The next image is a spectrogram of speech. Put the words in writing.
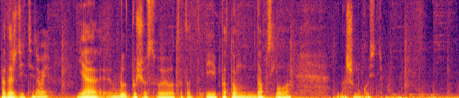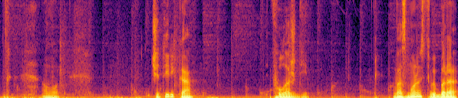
Подождите. Давай. Я выпущу свой вот этот и потом дам слово нашему гостю. Вот. 4К Full HD. Возможность выбора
